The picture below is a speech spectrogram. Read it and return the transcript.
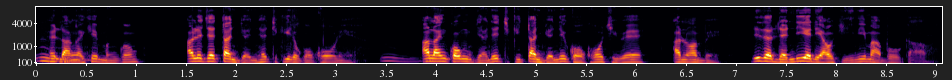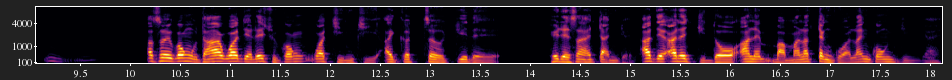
迄人会去问讲，啊，你这单元迄一支都五块呢？嗯，啊，咱讲讲你一支蛋卷你五块是要安怎卖？你的能力的料钱你嘛无够，嗯，啊，所以讲有当我伫咧想讲，我是毋是爱搁做即个迄个啥蛋卷，啊，着安尼一路安尼慢慢啊转过，咱讲真正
